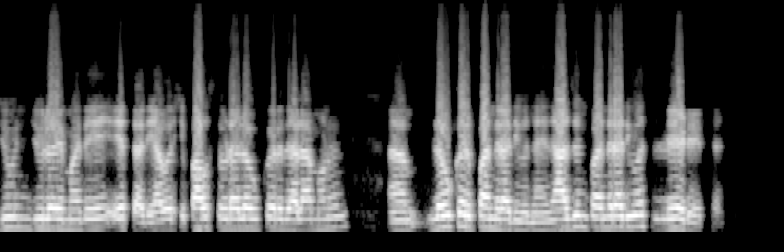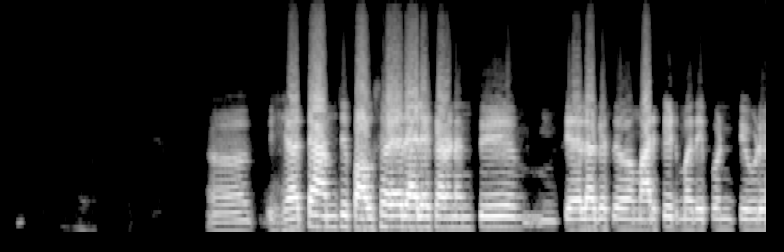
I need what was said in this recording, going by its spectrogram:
जून जुलै मध्ये येतात. यावर्षी पाऊस थोडा लवकर झाला म्हणून लवकर पंधरा दिवस नाही अजून पंधरा दिवस लेट येतात. हे आता आमच्या पावसाळ्यात आल्या कारणाने ते त्याला कसं मार्केटमध्ये पण तेवढे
